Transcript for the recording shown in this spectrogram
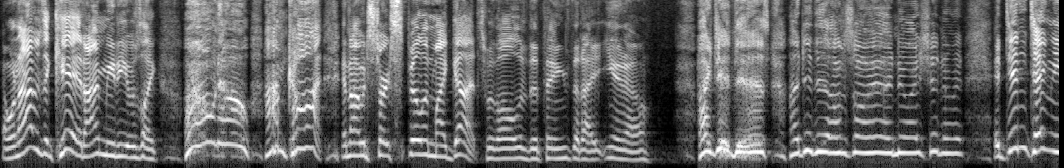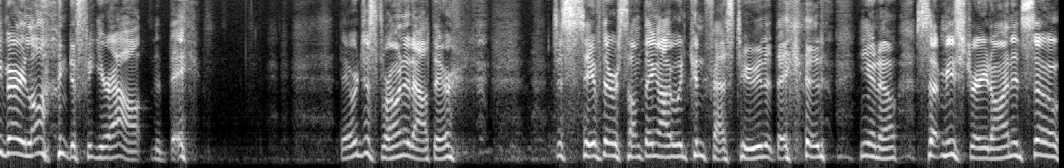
And when I was a kid, I immediately was like, oh no, I'm caught. And I would start spilling my guts with all of the things that I, you know, I did this, I did this, I'm sorry, I know I shouldn't have. It didn't take me very long to figure out that they they were just throwing it out there. Just see if there was something I would confess to that they could, you know, set me straight on. And so,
